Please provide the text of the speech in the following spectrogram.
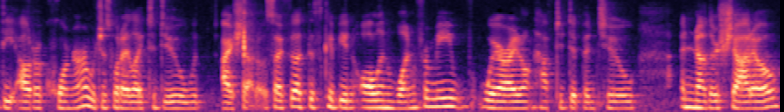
the outer corner, which is what I like to do with eyeshadow. So I feel like this could be an all-in-one for me where I don't have to dip into another shadow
